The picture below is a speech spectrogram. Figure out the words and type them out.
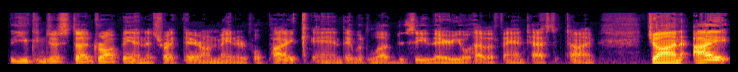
you can just uh, drop in. It's right there on Maynardville Pike, and they would love to see you there. You'll have a fantastic time. John, I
